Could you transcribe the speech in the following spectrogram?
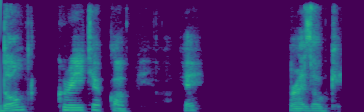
Don't create a copy okay? Press ok.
